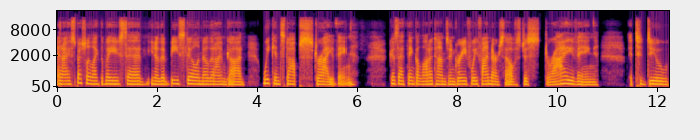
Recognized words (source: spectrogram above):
And I especially like the way you said, you know, that be still and know that I'm God. We can stop striving because I think a lot of times in grief, we find ourselves just striving to do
